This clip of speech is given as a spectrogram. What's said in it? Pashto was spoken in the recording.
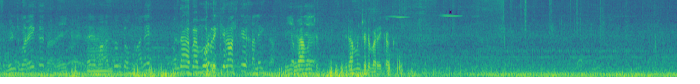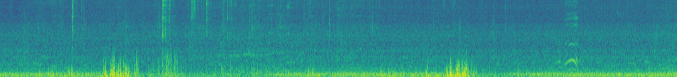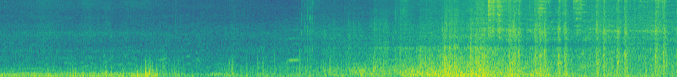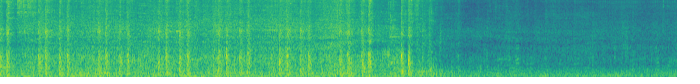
اسمنت مريك مريك اسمنتم عليه بندا په مور کې راځي خلک دا پیرامنټ پیرامنټ ډبرې کړ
